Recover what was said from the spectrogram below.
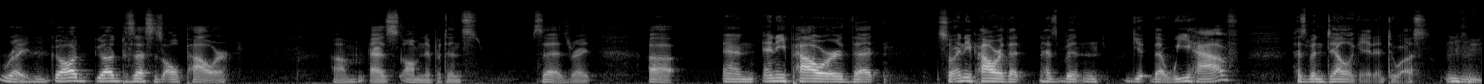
right. Mhm. God God possesses all power, um, as omnipotence says, right? Uh, and any power that, so any power that has been gi- that we have, has been delegated to us. Mm-hmm.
